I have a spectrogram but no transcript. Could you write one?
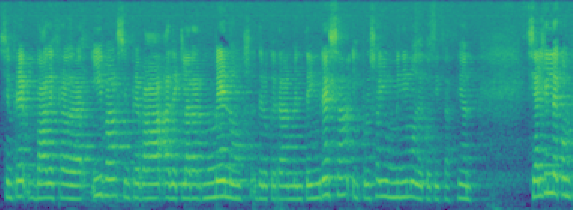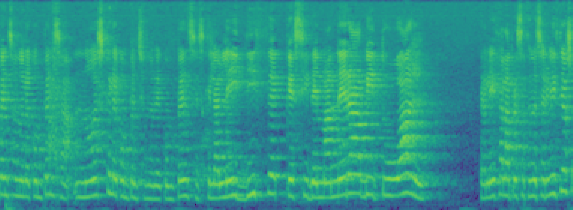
siempre va a defraudar IVA, siempre va a declarar menos de lo que realmente ingresa y por eso hay un mínimo de cotización. Si alguien le compensa o no le compensa, no es que le compense o no le compense, es que la ley dice que si de manera habitual realiza la prestación de servicios,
